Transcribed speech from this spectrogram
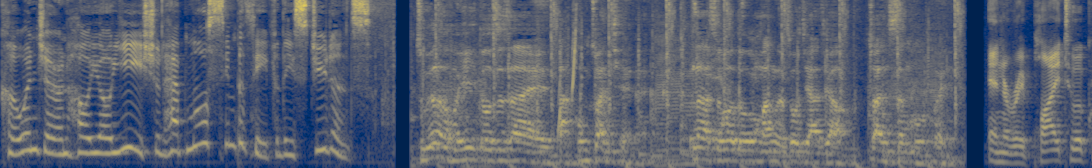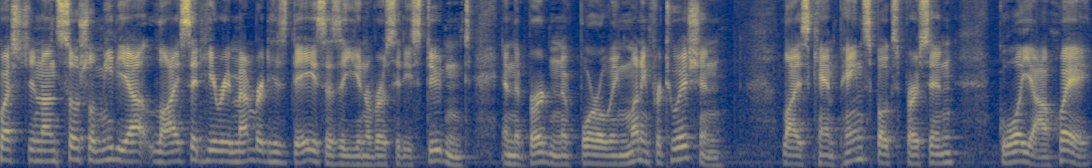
Ko Wen-je and Hou You-yi should have more sympathy for these students. 主要的回忆都是在打工赚钱的，那时候都忙着做家教赚生活费。In a reply to a question on social media, Lai said he remembered his days as a university student and the burden of borrowing money for tuition. Lai's campaign spokesperson, Guo Yahui,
